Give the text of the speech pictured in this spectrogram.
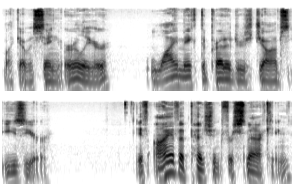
like I was saying earlier, why make the predator's jobs easier? If I have a penchant for snacking,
